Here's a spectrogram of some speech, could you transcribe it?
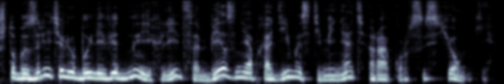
чтобы зрителю были видны их лица без необходимости менять ракурсы съемки.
